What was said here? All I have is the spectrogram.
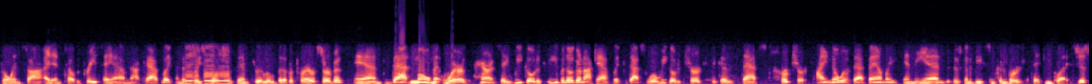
go inside and tell the priest, hey, I'm not Catholic. And the priest mm-hmm. works with them through a little bit of a prayer service. And that moment where the parents say, we go to, even though they're not Catholic, that's where we go to church because that's her church. I know with that family, in the end, there's going to be some conversion taking place. Just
